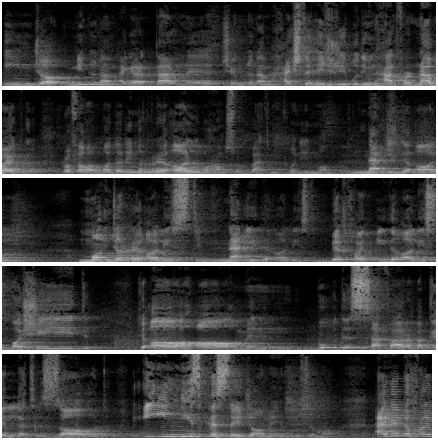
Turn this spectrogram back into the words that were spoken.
اینجا می‌دونم اگر قرن چه می‌دونم هشت هجری بودیم این حرفا رو نباید رفقا ما داریم رئال با هم صحبت می‌کنیم ما. نه ایدئال. ما اینجا رئالیستیم نه ایدئالیست. بخواید ایدئالیست باشید که آه آه من بعد سفر و قلت زاد. این نیست قصه جامعه امروز ما. اگه بخوایم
